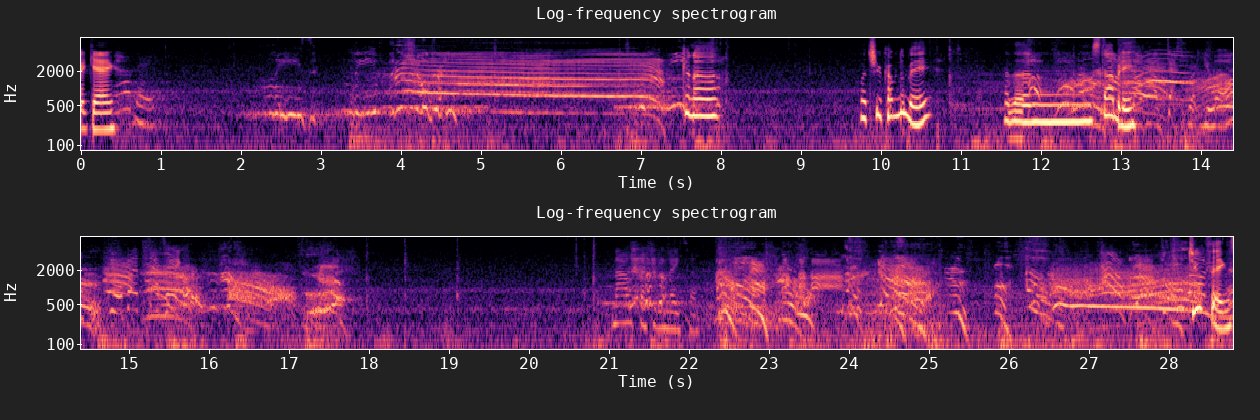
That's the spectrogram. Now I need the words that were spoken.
Alright, gang. Please, leave the children. Gonna let you come to me. And then Stabity. How desperate you are. You're pathetic. Now's better than later. Do things.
